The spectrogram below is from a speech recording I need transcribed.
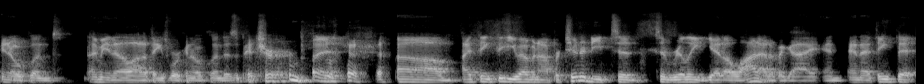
in Oakland. I mean, a lot of things work in Oakland as a pitcher, but um, I think that you have an opportunity to to really get a lot out of a guy, and and I think that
